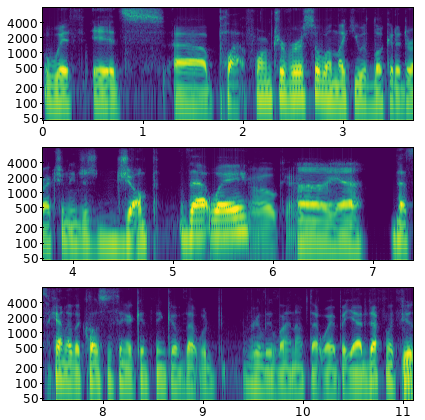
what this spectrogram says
with its uh platform traversal when like you would look at a direction and just jump that way. okay Oh, yeah. That's kind of the closest thing I can think of that would really line up that way. But yeah, it definitely feel,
